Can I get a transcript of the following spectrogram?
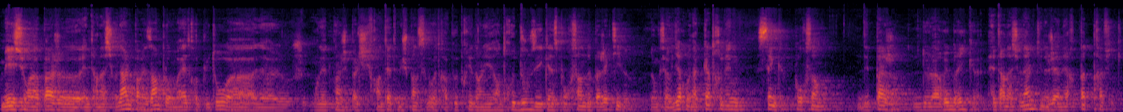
Mais sur la page euh, internationale, par exemple, on va être plutôt à. Euh, honnêtement, je n'ai pas le chiffre en tête, mais je pense que ça doit être à peu près dans les, entre 12 et 15% de pages actives. Donc ça veut dire qu'on a 85% des pages de la rubrique internationale qui ne génèrent pas de trafic.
